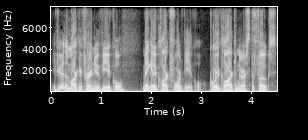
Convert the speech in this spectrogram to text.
if you're in the market for a new vehicle, make it a Clark Ford vehicle. Corey Clark and the rest of the folks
